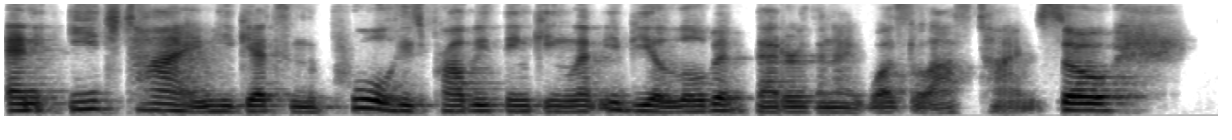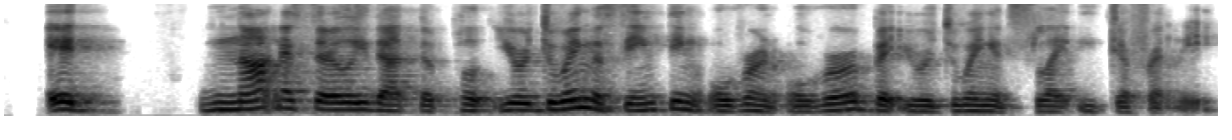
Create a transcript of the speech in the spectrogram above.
And each time he gets in the pool, he's probably thinking, let me be a little bit better than I was last time. So it not necessarily that the you're doing the same thing over and over but you're doing it slightly differently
